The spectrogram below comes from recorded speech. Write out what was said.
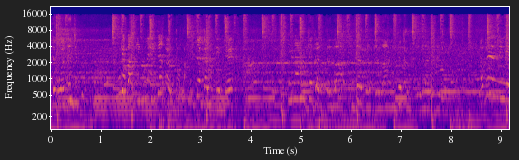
அது- அது உதஞ்சு போயிடும். இங்க பாத்தீங்கன்னா இதை கழுத்தலாம் இதை கழுத்திட்டு இதெல்லாம் இதை கழுத்தலாம் இதை கழுத்தலாம் இதை கழுத்தலாம் இதை கழட்டலாம். அப்படியே நீங்க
